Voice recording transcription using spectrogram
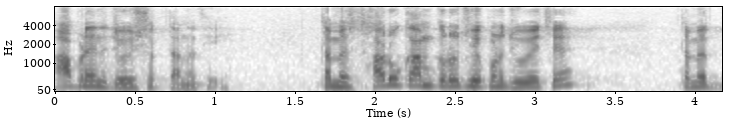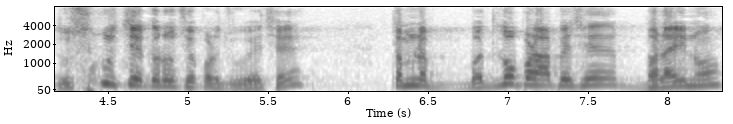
આપણે એને જોઈ શકતા નથી. તમે સારું કામ કરો છો એ પણ જુએ છે. તમે દુષ્કૃત્ય કરો છો એ પણ જુએ છે. તમને બદલો પણ આપે છે, ભલાઈનો,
